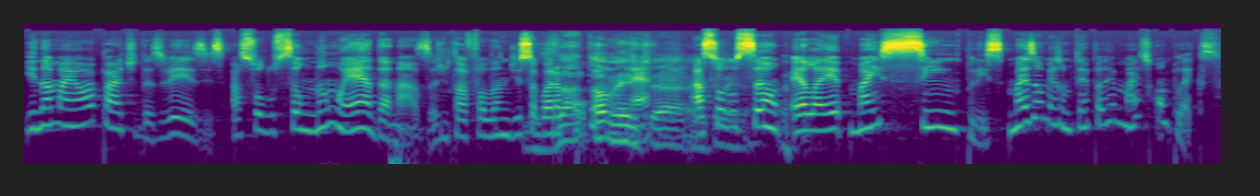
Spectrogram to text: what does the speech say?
E na maior parte das vezes a solução não é da NASA. A gente estava falando disso agora há pouco, Exatamente, né? é, é a solução ela é mais simples, mas ao mesmo tempo ela é mais complexa.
